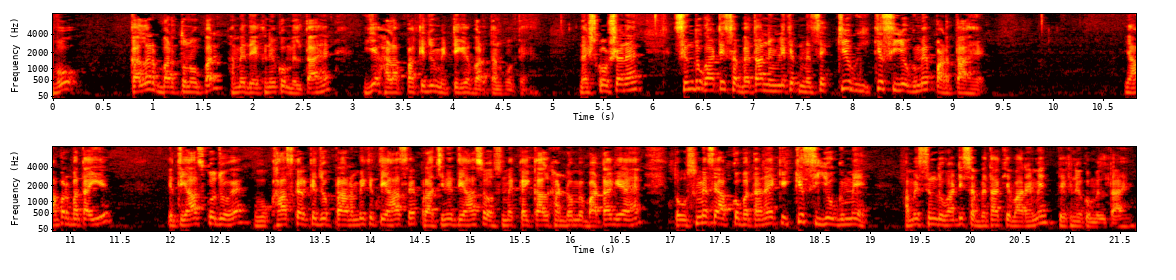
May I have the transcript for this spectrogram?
वो कलर बर्तनों पर हमें देखने को मिलता है। ये हड़प्पा के जो मिट्टी के बर्तन होते हैं। नेक्स्ट क्वेश्चन है, सिंधु घाटी सभ्यता निम्नलिखित में से किस युग में पड़ता है? यहाँ पर बताइए। इतिहास को जो है, वो खास करके जो प्रारंभिक इतिहास है, प्राचीन इतिहास है, उसमें कई कालखंडों में बांटा गया है। तो उसमें से आपको बताना है कि किस युग में हमें सिंधु घाटी सभ्यता के बारे में देखने को मिलता है।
